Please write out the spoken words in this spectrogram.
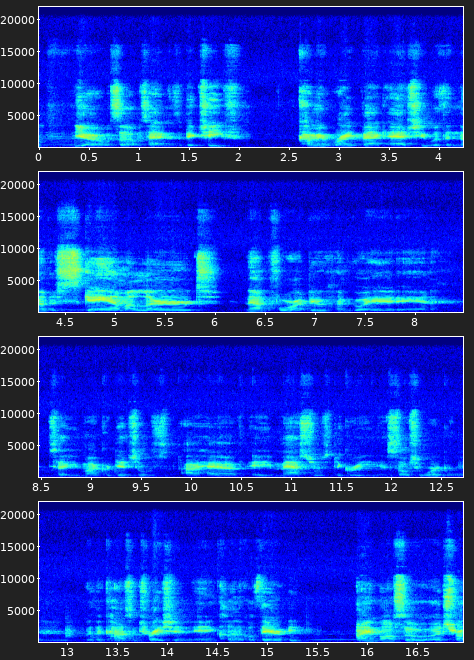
Uh, Yo, what's up? What's happening? It's the Big Chief. Coming right back at you with another scam alert. Now, before I do, let me go ahead and tell you my credentials. I have a master's degree in social work with a concentration in clinical therapy. I am also a tri-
